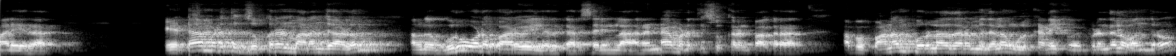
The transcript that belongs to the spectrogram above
மறைகிறார் எட்டாம் இடத்துக்கு சுக்கரன் மறைஞ்சாலும் அங்க குருவோட பார்வையில் இருக்கார் சரிங்களா? ரெண்டாம் இடத்தை சுக்கரன் பார்க்குறாரு. அப்போ பணம் பொருளாதாரம் இதெல்லாம் உங்களுக்கு கிடைக்கும். எப்படி இருந்தாலும் வந்துடும்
